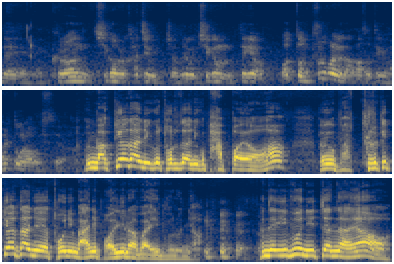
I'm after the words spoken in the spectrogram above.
네, 그런 직업을 가지고 있죠. 그리고 지금 되게 어떤 프로그램에 나가서 되게 활동을 하고 있어요. 막 뛰어다니고 돌아다니고 바빠요. 어? 어, 바- 그렇게 뛰어다녀야 돈이 많이 벌리나 봐 이분은요. 근데 이분 있잖아요.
